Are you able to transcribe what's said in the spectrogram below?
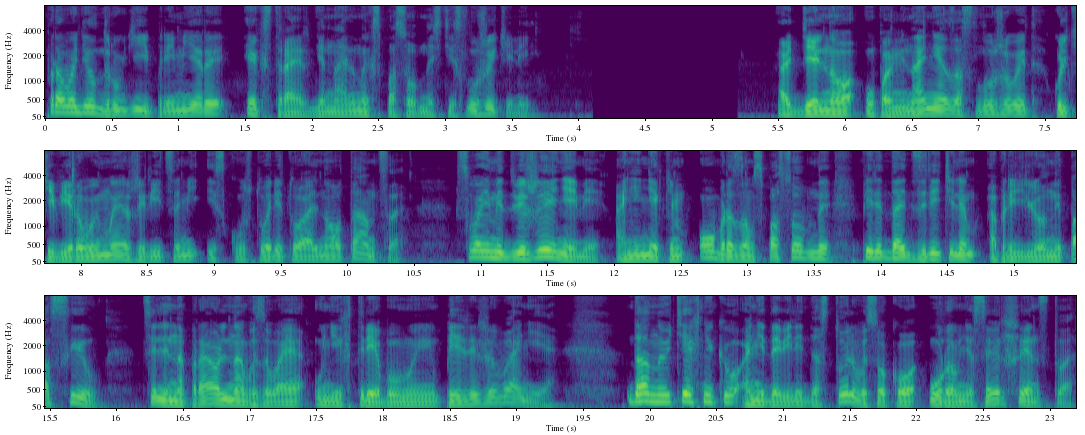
проводил другие примеры экстраординарных способностей служителей. Отдельного упоминания заслуживает культивируемое жрицами искусство ритуального танца. Своими движениями они неким образом способны передать зрителям определенный посыл, целенаправленно вызывая у них требуемые переживания. Данную технику они довели до столь высокого уровня совершенства,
